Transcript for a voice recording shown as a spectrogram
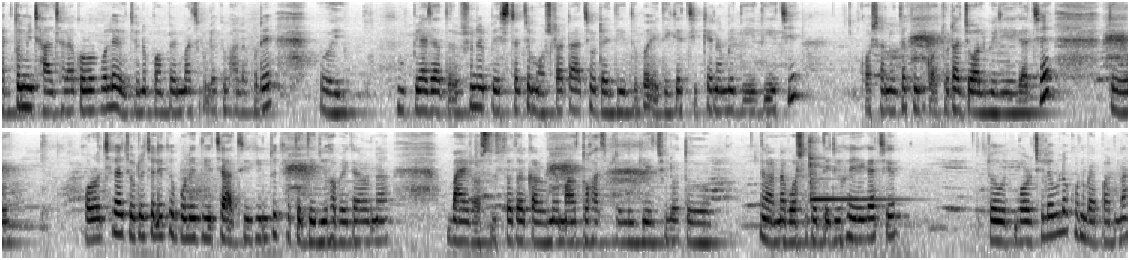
একদমই ঝাল ছাড়া করব বলে ওই জন্য পমপ্লেট মাছগুলোকে ভালো করে ওই পেঁয়াজ আদা রসুনের পেস্টটা যে মশলাটা আছে ওটাই দিয়ে দেবো। এদিকে চিকেন আমি দিয়ে দিয়েছি। কষানোতে কিন্তু কতটা জল বেরিয়ে গেছে, তো বড়ো ছেলে ছোটো ছেলেকে বলে দিয়েছে, আজকে কিন্তু খেতে দেরি হবে কেননা মায়ের অসুস্থতার কারণে মা তো হসপিটালে গিয়েছিল, তো রান্না বসাতে দেরি হয়ে গেছে। তো বড়ো ছেলে বলে কোনো ব্যাপার না।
